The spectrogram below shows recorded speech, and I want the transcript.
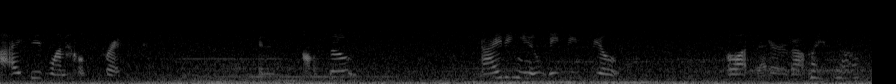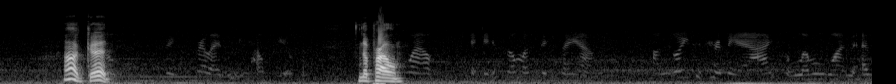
I did want to help Frisk. And also, guiding you made me feel a lot better about myself. Oh, good. Thanks for letting me help you. No problem. Well, it's almost 6 a.m. I'm going to turn the AI to level 1 as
